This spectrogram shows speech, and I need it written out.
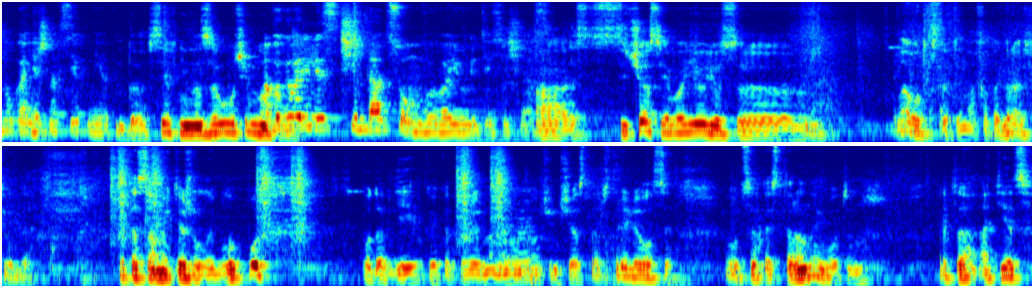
Ну, конечно, всех нет. да, всех не назову, очень много. А вы говорили, с чьим-то отцом вы воюете сейчас. А сейчас я воюю с... э, А вот, кстати, на фотографии, да. Это самый тяжелый блокпост под Авдеевкой, который нам очень часто обстреливался. Вот с этой стороны, вот он. Это отец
